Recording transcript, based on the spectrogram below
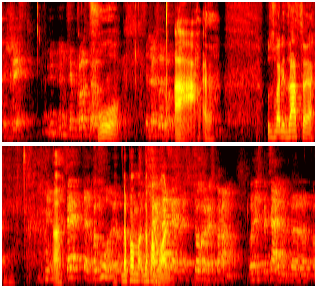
Це жесть. Це просто Фу. це жахливо. А, е, узварізація. Це е, тому е, Допомо- допоможе. з цього ресторану. Вони спеціально по-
